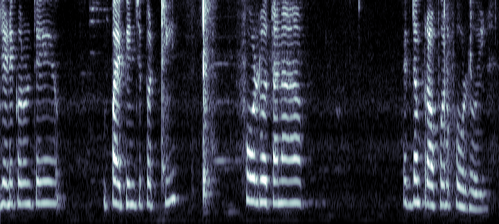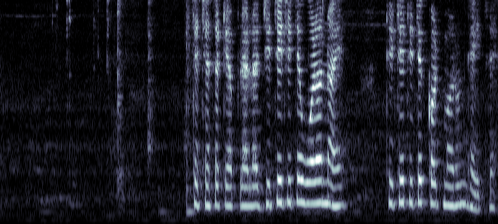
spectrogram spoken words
जेणेकरून ते पायपिंगची पट्टी फोल्ड होताना एकदम प्रॉपर फोल्ड होईल. त्याच्यासाठी आपल्याला जिथे जिथे वळण आहे तिथे तिथे कट मारून घ्यायचं आहे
